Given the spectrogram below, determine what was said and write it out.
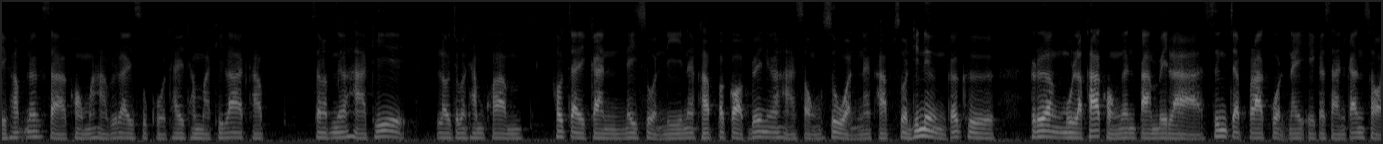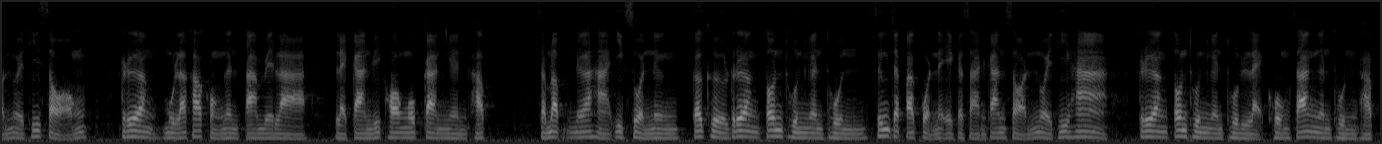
ดีครับ นักศึกษาของมหาวิทยาลัยสุโขทัยธรรมาธิราชครับสำหรับเนื้อหาที่เราจะมาทำความเข้าใจกันในส่วนนี้นะครับ ประกอบด้วยเนื้อหา 2 ส่วนนะครับ ส่วนที่ 1 ก็คือ เรื่องมูลค่าของเงินตามเวลา ซึ่งจะปรากฏในเอกสารการสอนหน่วยที่ 2 เรื่องมูลค่าของเงินตามเวลา และการวิเคราะห์งบการเงินครับสำหรับเนื้อหาอีกส่วนหนึ่งก็คือเรื่องต้นทุนเงินทุน ซึ่งจะปรากฏในเอกสารการสอนหน่วยที่ 5 เรื่องต้นทุนเงินทุน และโครงสร้างเงินทุนครับ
